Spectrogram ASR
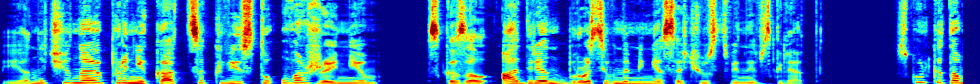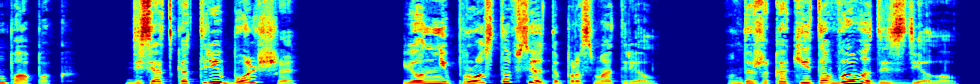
«Я начинаю проникаться к Висту уважением», — сказал Адриан, бросив на меня сочувственный взгляд. «Сколько там папок? Десятка три больше?» И он не просто все это просмотрел, он даже какие-то выводы сделал.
